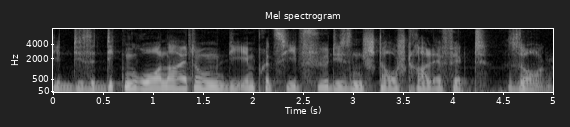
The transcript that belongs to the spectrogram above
die, diese dicken Rohrleitungen, die im Prinzip für diesen Staustrahleffekt sorgen.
